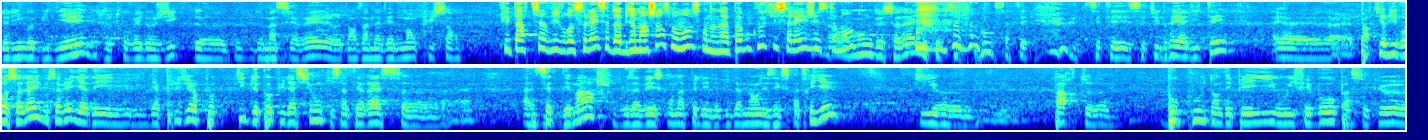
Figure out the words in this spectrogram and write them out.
de l'immobilier, je trouvais logique de, de m'insérer dans un événement puissant. Puis partir vivre au soleil, ça doit bien marcher en ce moment parce qu'on n'en a pas beaucoup du soleil justement. manque de soleil, effectivement, c'est une réalité. Euh, partir vivre au soleil, vous savez, il y a, des, il y a plusieurs types de populations qui s'intéressent euh, à cette démarche. Vous avez ce qu'on appelle évidemment les expatriés, qui euh, partent beaucoup dans des pays où il fait beau parce que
